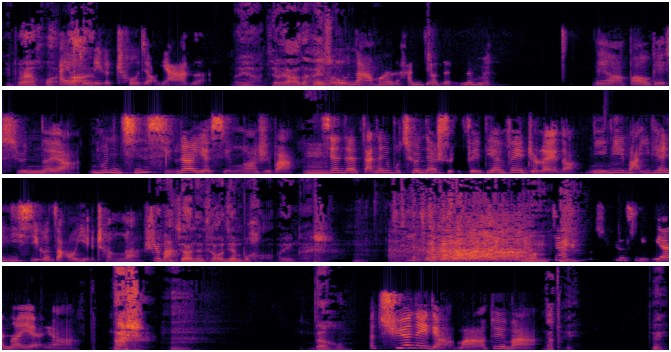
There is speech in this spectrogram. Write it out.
你不爱换，还有就这个臭脚丫子，哎呀，脚丫子还哎呀，我就，纳闷了，他那脚怎么那么，哎呀，把我给熏的呀！你说你勤洗着点也行啊，是吧？嗯现在咱家又不缺那点水费、电费之类的，你立马一天一洗个澡也成啊，是吧？家庭条件不好吧？应该是，嗯，我们家里不缺水电呢也呀，那是，嗯，然后呢？那缺那点儿嘛，对吧？那对，对，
